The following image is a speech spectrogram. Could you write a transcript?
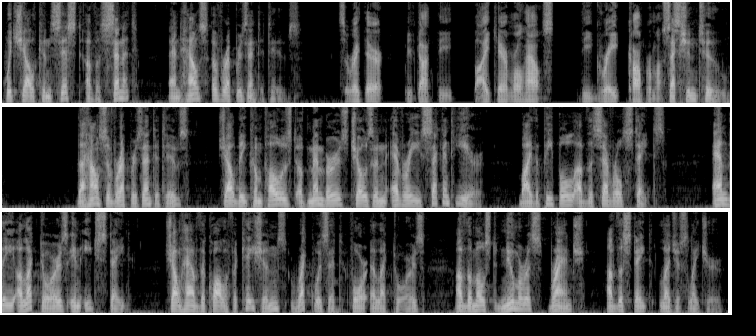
which shall consist of a Senate and House of Representatives. So, right there, we've got the bicameral House, the Great Compromise. Section 2 The House of Representatives shall be composed of members chosen every second year by the people of the several states, and the electors in each state shall have the qualifications requisite for electors of the most numerous branch of the state legislature.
